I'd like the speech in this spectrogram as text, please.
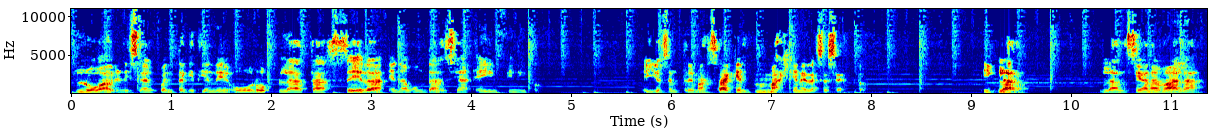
lo abren y se dan cuenta que tiene oro, plata, seda en abundancia e infinito. ellos entre más saquen, más genera ese cesto. Y claro, la anciana mala,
